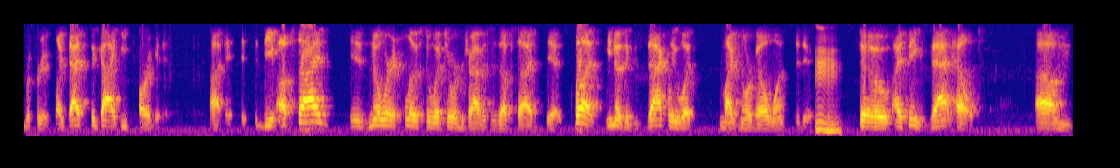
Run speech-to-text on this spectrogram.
recruit. Like that's the guy he targeted Uh, it- it- the upside is nowhere close to what Jordan Travis's upside is, but he knows exactly what Mike Norvell wants to do. So I think that helps. Um,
